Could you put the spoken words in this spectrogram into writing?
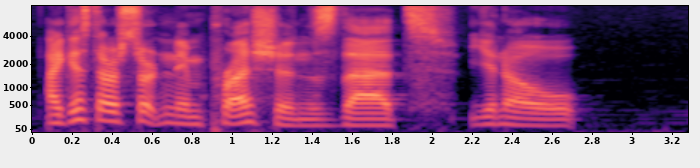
I guess there are certain impressions that, you know,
